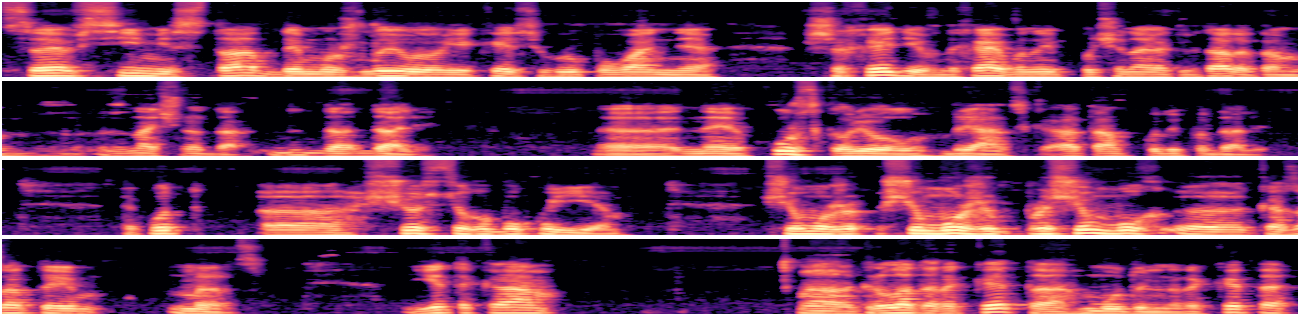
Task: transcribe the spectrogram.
Це всі міста, де можливо якесь угрупування шахедів, нехай вони починають літати там значно да- да- далі. Е, Не Курськ, Оріол, Брянськ, а там куди подалі. Так от, е, що з цього боку є? Що може, що може, про що мог е, казати Мерц? Є така крилата ракета, модульна ракета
